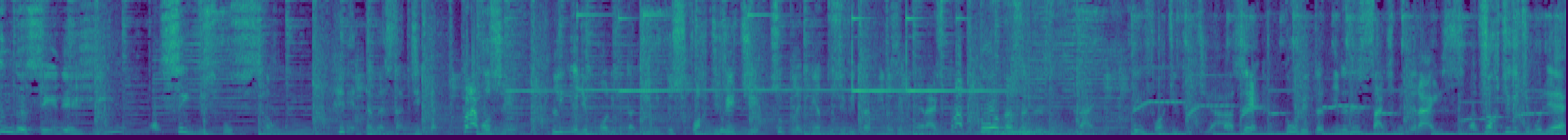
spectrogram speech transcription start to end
anda sem energia, sem disposição? Então essa dica é pra você. Linha de polivitamínicos Fortivite. Suplementos de vitaminas e minerais para todas as necessidades. Tem Fortivite A a Z, com vitaminas e sais minerais. Fortivite Mulher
